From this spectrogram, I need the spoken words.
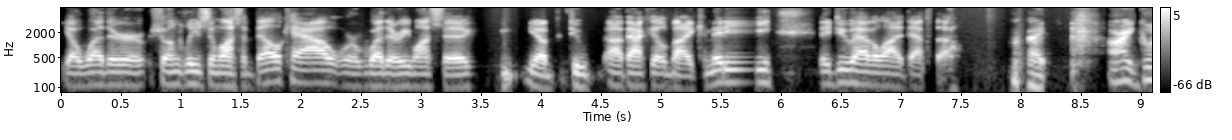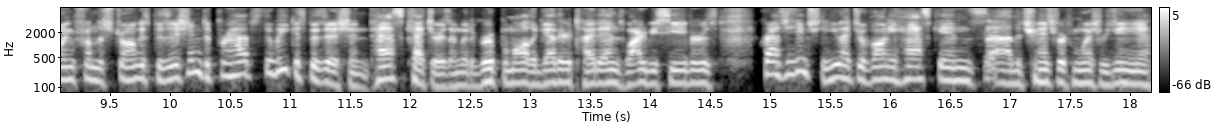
You know whether Sean Gleeson wants a bell cow or whether he wants to you know do uh, backfield by committee. They do have a lot of depth though. Right. All right. Going from the strongest position to perhaps the weakest position, pass catchers. I'm going to group them all together tight ends, wide receivers. Crash is interesting. You had Jovani Haskins, uh, the transfer from West Virginia,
